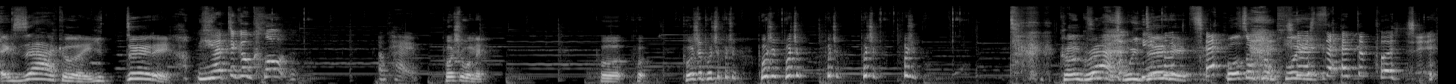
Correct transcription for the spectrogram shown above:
Exactly. You did it. You have to go close. Okay. Push it with me. Pu pu push it. Push it. Push it. Push it. Push it. Push it. Congrats, we did You it. Puzzle You complete said to push it.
